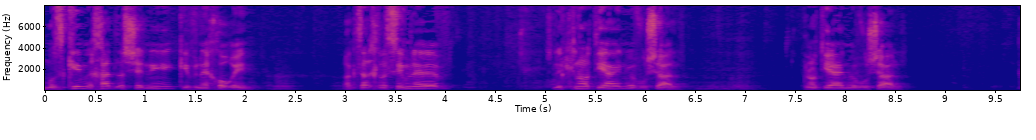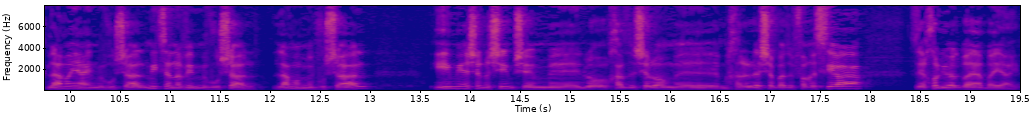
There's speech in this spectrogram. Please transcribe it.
מוזגים אחד לשני כבני חורין. רק צריך לשים לב, לקנות יין מבושל. לקנות יין מבושל. למה יין מבושל? מיץ ענבים מבושל. למה מבושל? אם יש אנשים שהם אה, לא, חס ושלום, אה, מחללי שבת בפרהסיה, זה יכול להיות בעיה ביין.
